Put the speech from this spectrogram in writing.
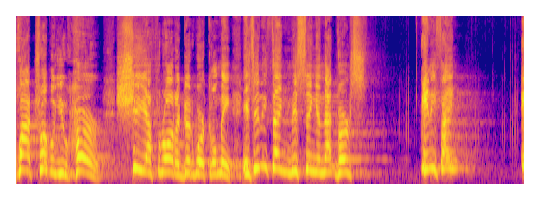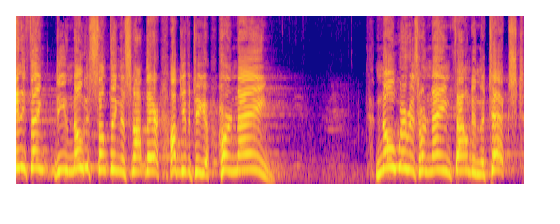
Why trouble you her? She hath wrought a good work on me. Is anything missing in that verse? Anything? Anything? Do you notice something that's not there? I'll give it to you. Her name. Nowhere is her name found in the text.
